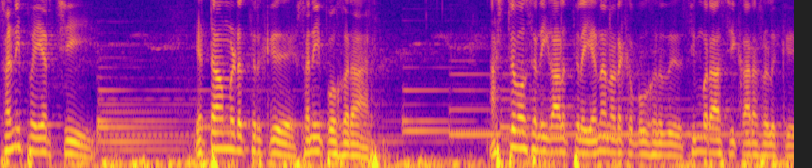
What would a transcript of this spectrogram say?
சனி பயிற்சி எட்டாம் இடத்திற்கு சனி போகிறார். அஷ்டம சனி காலத்தில் என்ன நடக்க போகிறது? சிம்மராசிக்காரர்களுக்கு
